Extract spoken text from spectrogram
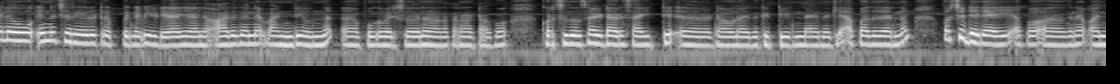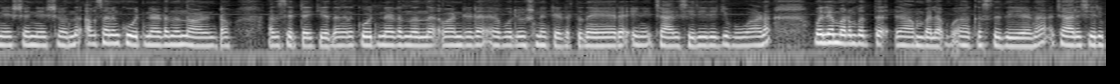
ഹലോ ഇന്ന് ചെറിയൊരു ട്രിപ്പിന്റെ വീഡിയോ ആയാലോ. ആദ്യം തന്നെ വണ്ടി ഒന്ന് പുക പരിശോധന നടത്തണം കേട്ടോ. അപ്പോൾ കുറച്ച് ദിവസമായിട്ട് അവർ സൈറ്റ് ഡൗൺ ആയിരുന്നു കിട്ടിയിട്ടുണ്ടായിരുന്നില്ല. അപ്പോൾ അത് കാരണം കുറച്ച് ഡിലേ ആയി. അപ്പോൾ അങ്ങനെ അന്വേഷിച്ച് അന്വേഷിച്ച് വന്ന് അവസാനം കൂറ്റിനാട് നിന്നാണ് കേട്ടോ അത് സെറ്റാക്കിയത് അങ്ങനെ കൂറ്റിനാട് നിന്ന് വണ്ടിയുടെ പൊല്യൂഷനൊക്കെ എടുത്ത് നേരെ ഇനി ചാലിശ്ശേരിയിലേക്ക് പോവുകയാണ് മുല്ലമ്പറമ്പത്ത് അമ്പലം ഒക്കെ സ്ഥിതി ചെയ്യണ. ചാലിശ്ശേരി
